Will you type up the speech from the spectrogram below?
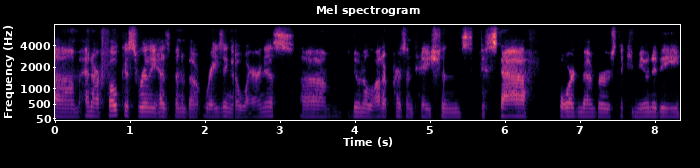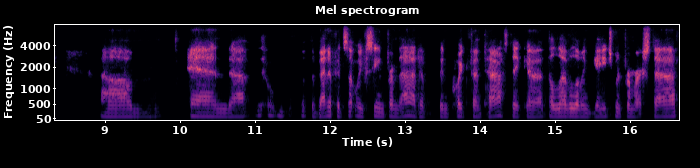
um, and our focus really has been about raising awareness, um, doing a lot of presentations to staff, board members, the community. Um, and uh, the benefits that we've seen from that have been quite fantastic. Uh, the level of engagement from our staff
